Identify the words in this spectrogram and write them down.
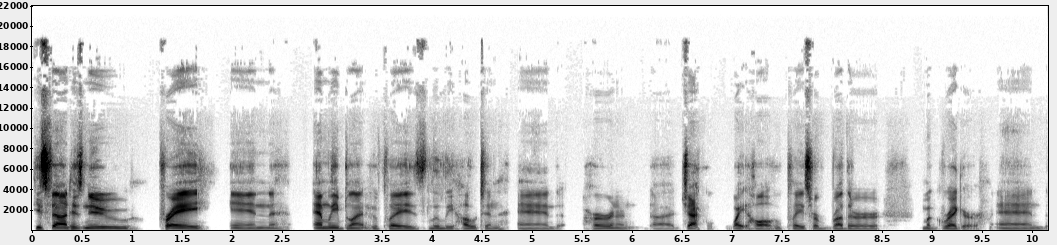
he's found his new prey in Emily Blunt, who plays Lily Houghton, and her and uh, Jack Whitehall, who plays her brother McGregor. And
